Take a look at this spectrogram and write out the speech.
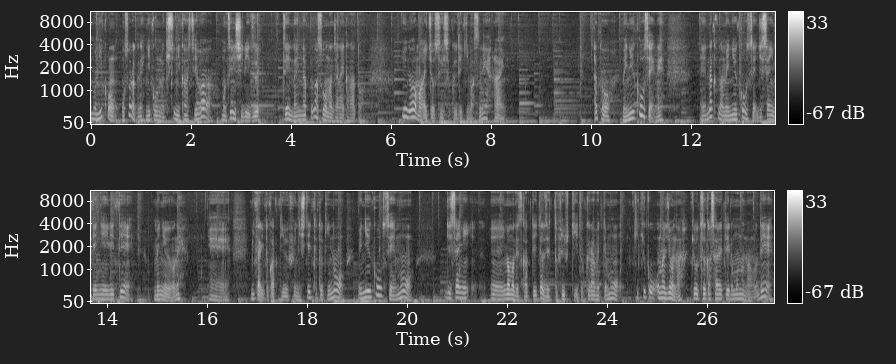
もうニコン、おそらくね、ニコンの機種に関しては、もう全シリーズ、全ラインナップがそうなんじゃないかなというのは、まあ一応推測できますね。はい。あと、メニュー構成ね。えー、中のメニュー構成、実際に電源入れて、メニューをね、えー、見たりとかっていう風にしていった時のメニュー構成も、実際に、えー、今まで使っていた Z50 と比べても、結局同じような共通化されているものなので、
